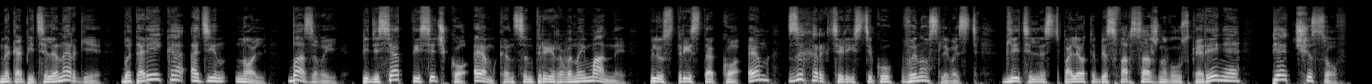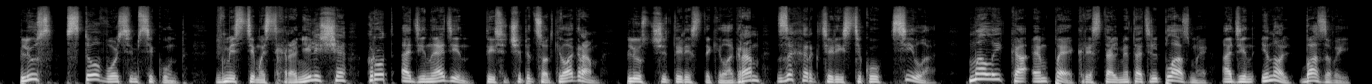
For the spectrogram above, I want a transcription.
Накопитель энергии — батарейка 1.0, базовый, 50 тысяч КОМ концентрированной маны, плюс 300 КОМ за характеристику выносливость. Длительность полета без форсажного ускорения — 5 часов, плюс 108 секунд. Вместимость хранилища — крот 1.1, 1500 килограмм плюс 400 килограмм за характеристику сила — Малый КМП, кристалл-метатель плазмы, 1,0, базовый,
